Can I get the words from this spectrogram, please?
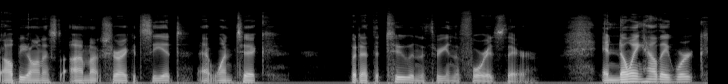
I'll be honest, I'm not sure I could see it at one tick, but at the 2 and the 3 and the 4 it's there. And knowing how they work,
